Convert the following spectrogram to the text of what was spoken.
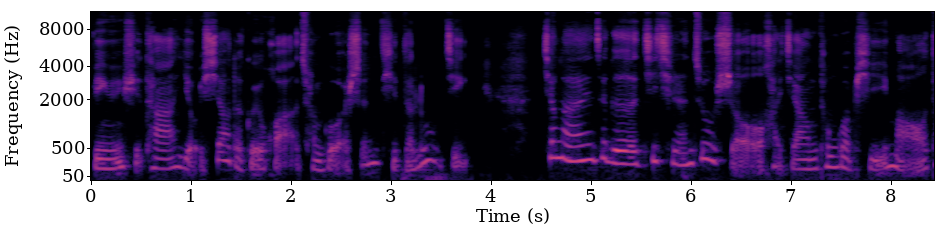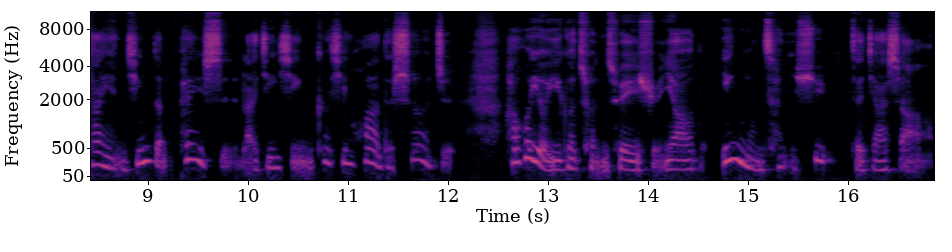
并允许它有效的规划穿过身体的路径。将来，这个机器人助手还将通过皮毛、大眼睛等配饰来进行个性化的设置，还会有一个纯粹炫耀的应用程序。再加上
